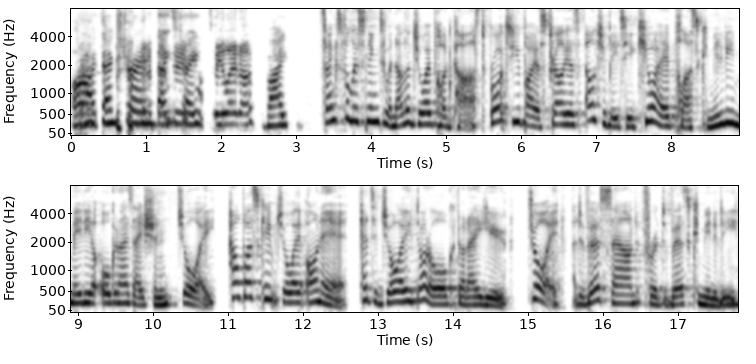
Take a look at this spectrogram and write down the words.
All right. Thanks, Tri. that's Thanks, it. Tri. See you later. Bye. Thanks for listening to another Joy podcast brought to you by Australia's LGBTQIA plus community media organisation, Joy. Help us keep Joy on air. Head to joy.org.au. Joy, a diverse sound for a diverse community.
